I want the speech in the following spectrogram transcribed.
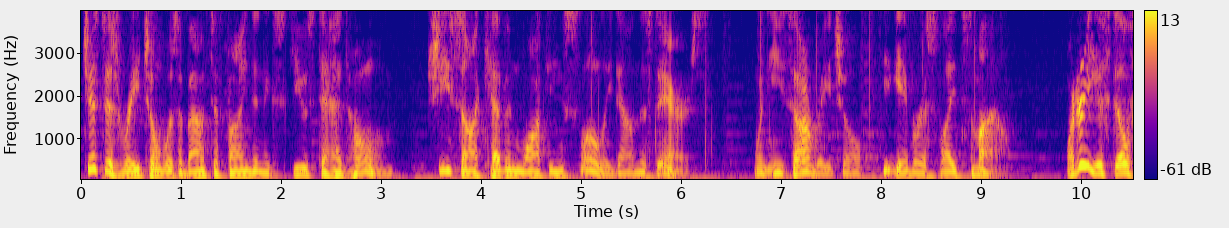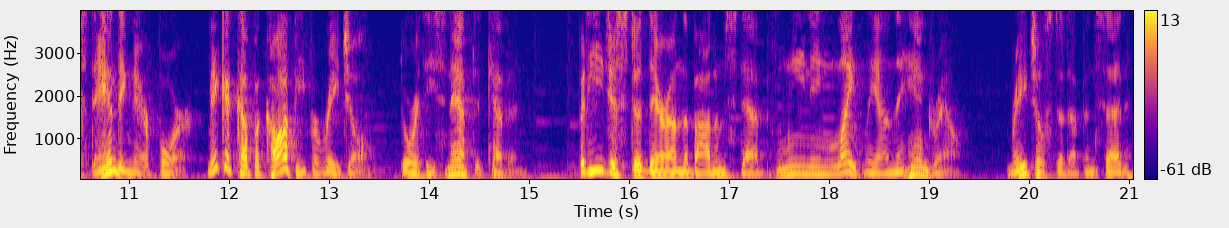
Just as Rachel was about to find an excuse to head home, she saw Kevin walking slowly down the stairs. When he saw Rachel, he gave her a slight smile. What are you still standing there for? Make a cup of coffee for Rachel, Dorothy snapped at Kevin. But he just stood there on the bottom step, leaning lightly on the handrail. Rachel stood up and said,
